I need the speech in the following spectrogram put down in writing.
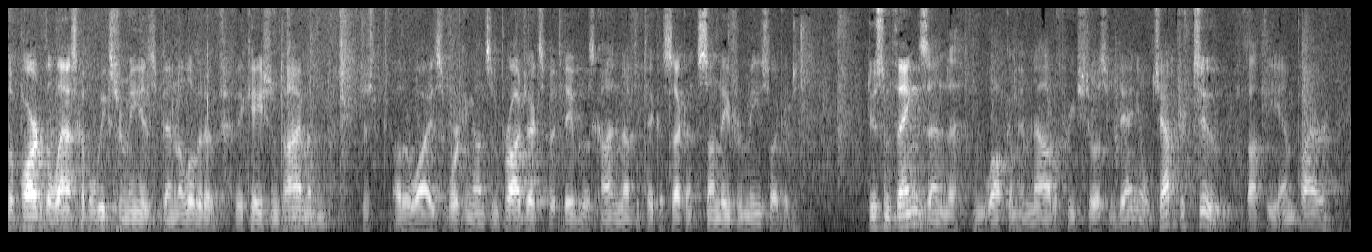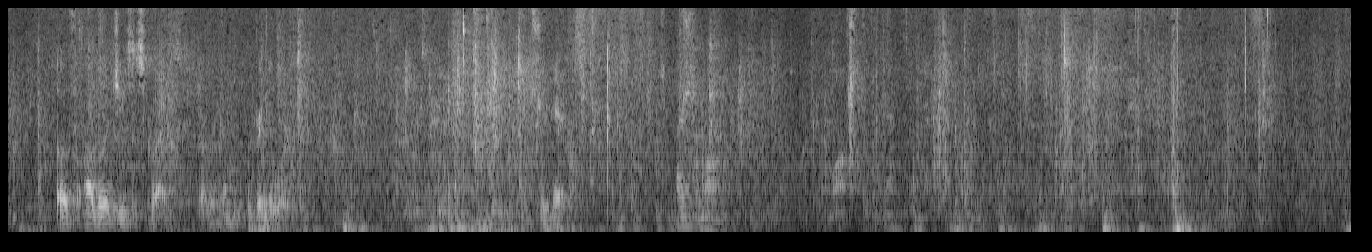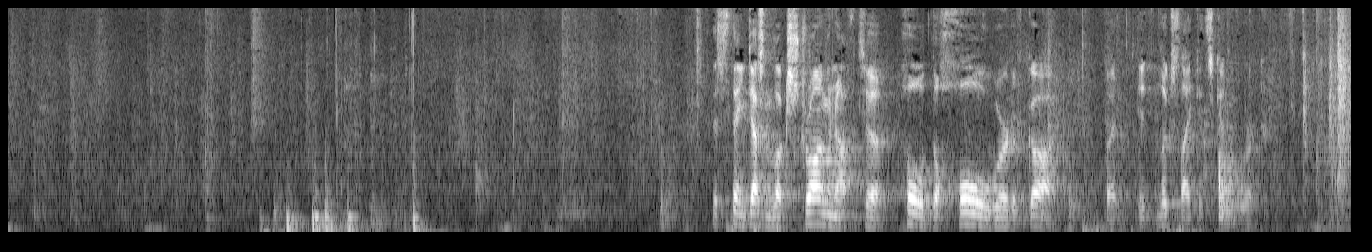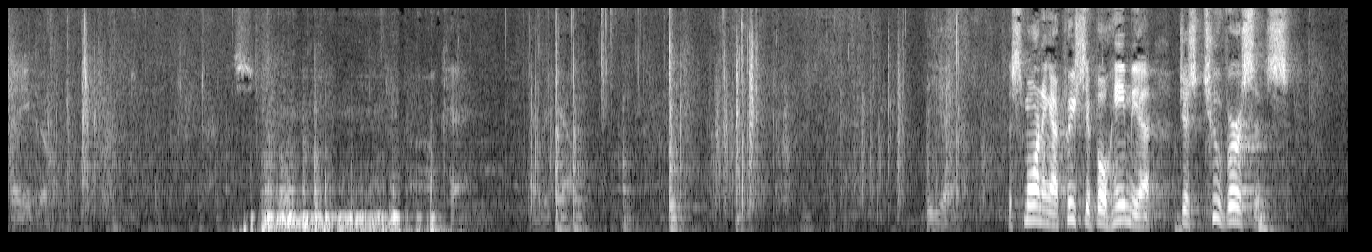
So part of the last couple of weeks for me has been a little bit of vacation time and just otherwise working on some projects. But David was kind enough to take a second Sunday for me so I could do some things. And we welcome him now to preach to us from Daniel chapter 2 about the empire of our Lord Jesus Christ. Brother, come bring the word. This thing doesn't look strong enough to hold the whole Word of God, but it looks like it's going to work. There you go. Okay, there we go. The, uh, this morning I preached at Bohemia just two verses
